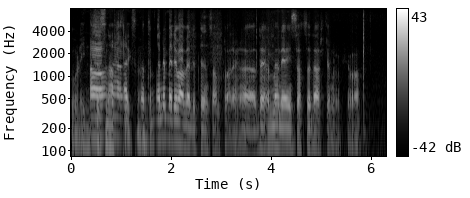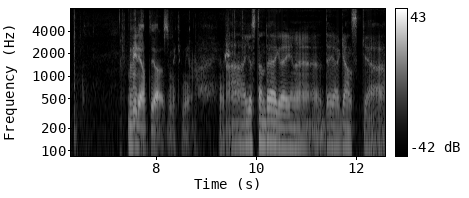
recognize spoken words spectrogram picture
går det inte ja snabbt nej, liksom. Men, men det var väldigt pinsamt. Var det. Eh, det men jag insåg att det där ska nog vara... vill jag inte göra så mycket mer. Ja, just den där grejen, är- det är jag ganska,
